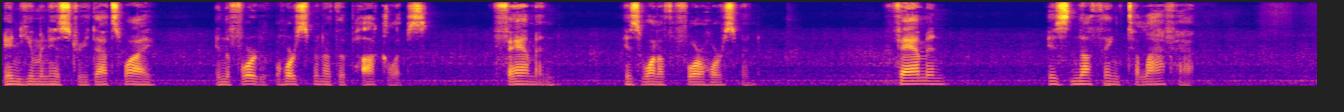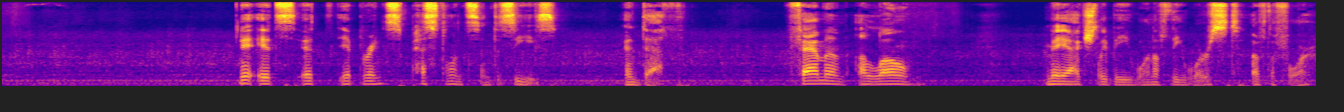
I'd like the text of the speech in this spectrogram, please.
in human history. That's why in the four horsemen of the apocalypse, famine is one of the four horsemen. Famine is nothing to laugh at. It, it's it it brings pestilence and disease and death. Famine alone may actually be one of the worst of the four.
